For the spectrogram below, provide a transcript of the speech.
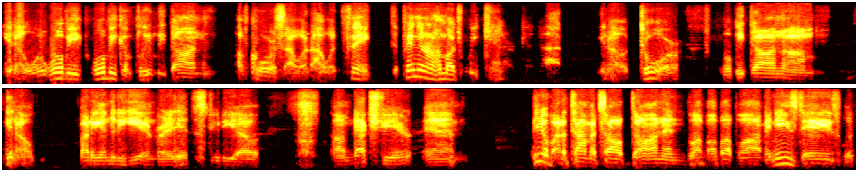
you know we'll, we'll be we'll be completely done. Of course, I would I would think depending on how much we can or cannot you know tour, we'll be done. Um, you know by the end of the year and ready to hit the studio um next year and you know, by the time it's all done and blah blah blah blah. I mean, these days with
